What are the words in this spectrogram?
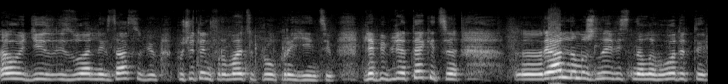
аудіовізуальних засобів, почути інформацію про українців. Для бібліотеки це е, реальна можливість налагодити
